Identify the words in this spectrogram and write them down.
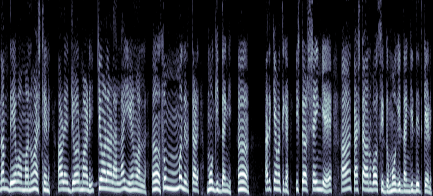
ನಮ್ಮ ದೇವಮ್ಮನೂ ಅಷ್ಟೇನೆ. ಅವಳೆ ಜೋರು ಮಾಡಿ ಕೇಳಾಳಲ್ಲ, ಏನೂ ಅಲ್ಲ. ಸುಮ್ಮನೆ ಇರ್ತಾಳೆ, ಮೂಗಿದ್ದಂಗೆ. ಹಾಂ, ಅದಕ್ಕೆ ಮತ್ತೀಗ ಇಷ್ಟು ವರ್ಷ ಹಿಂಗೆ, ಹಾ, ಕಷ್ಟ ಅನುಭವಿಸಿದ್ದು, ಮೂಗಿದ್ದಂಗೆ ಇದ್ದಿದ್ಕೇನೆ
